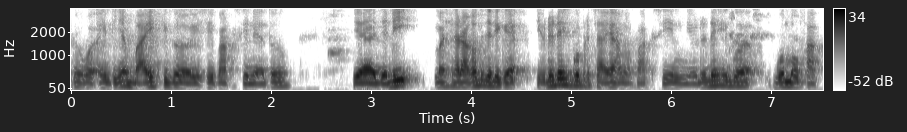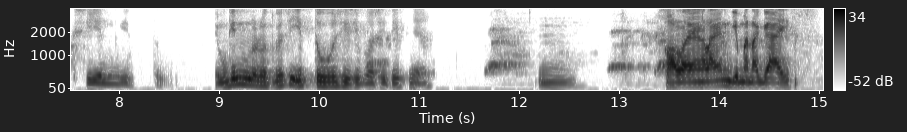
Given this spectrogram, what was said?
gitu. Intinya baik gitu loh isi vaksinnya tuh. Ya jadi masyarakat tuh jadi kayak yaudah deh gue percaya sama vaksin. Yaudah deh gue gue mau vaksin gitu. Ya mungkin menurut gue sih itu sisi positifnya. Hmm. Kalau yang lain gimana guys?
